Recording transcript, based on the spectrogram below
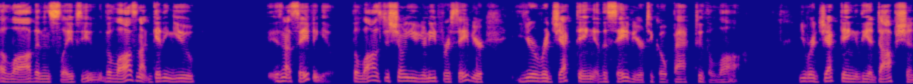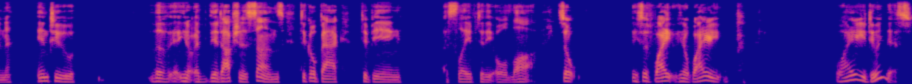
a law that enslaves you. The law is not getting you, is not saving you. The law is just showing you your need for a savior. You're rejecting the savior to go back to the law. You're rejecting the adoption into the you know the adoption as sons to go back to being a slave to the old law. So he says, why, you know, why are you, why are you doing this?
